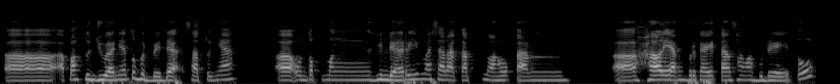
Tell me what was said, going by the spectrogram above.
Uh, apa tujuannya tuh berbeda. Satunya uh, untuk menghindari masyarakat melakukan uh, hal yang berkaitan sama budaya itu.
